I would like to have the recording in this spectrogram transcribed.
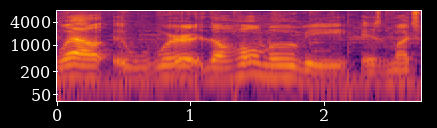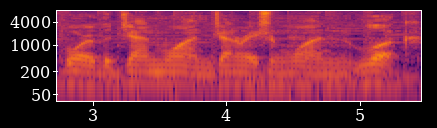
Well, we're the whole movie is much more of the Gen 1, Generation 1 look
